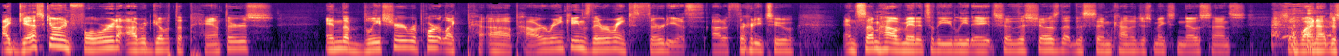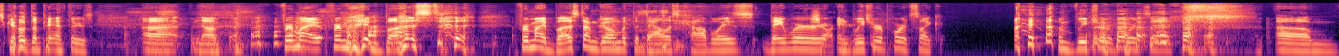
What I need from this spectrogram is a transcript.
I guess going forward, I would go with the Panthers. In the Bleacher Report, like uh, power rankings, they were ranked 30th out of 32, and somehow made it to the Elite Eight. So this shows that the sim kind of just makes no sense. So why not just go with the Panthers? Uh, no, for my for my bust, for my bust, I'm going with the Dallas Cowboys. They were Shocker. in Bleacher Reports like Bleacher Reports. Uh, um,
